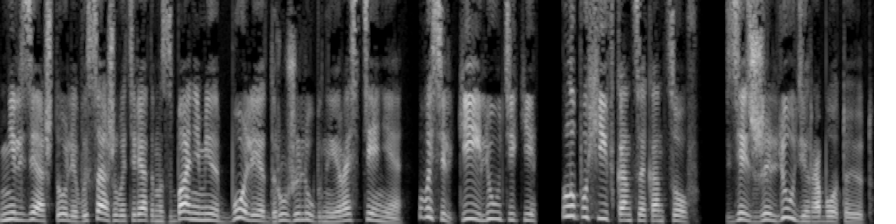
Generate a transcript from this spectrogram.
Нельзя, что ли, высаживать рядом с банями более дружелюбные растения? Васильки, лютики, лопухи, в конце концов. Здесь же люди работают.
